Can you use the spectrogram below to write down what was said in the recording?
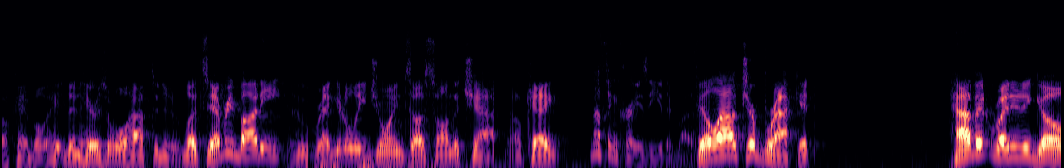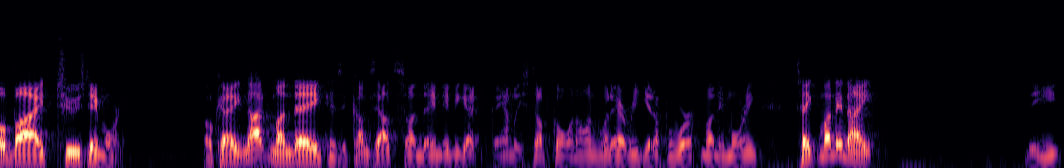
Okay, but then here's what we'll have to do. Let's everybody who regularly joins us on the chat, okay, Nothing crazy either, by the way. fill way. out your bracket, have it ready to go by Tuesday morning. Okay, not Monday because it comes out Sunday. Maybe you got family stuff going on, whatever. You get up for work Monday morning. Take Monday night. The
